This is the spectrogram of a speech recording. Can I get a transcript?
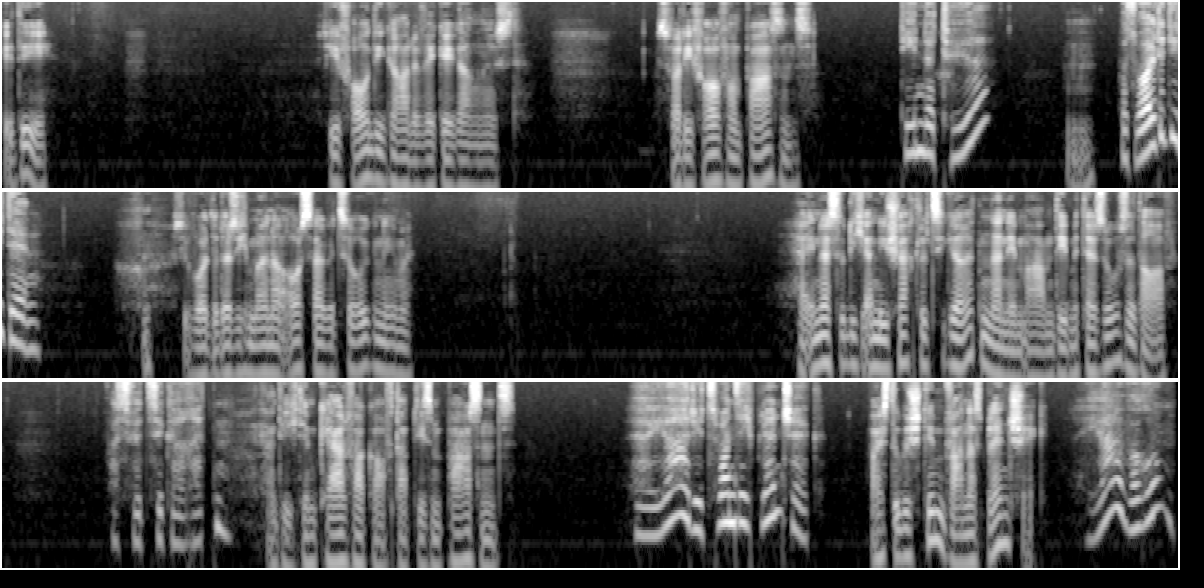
Kitty. Die Frau, die gerade weggegangen ist. Das war die Frau von Parsons. Die in der Tür? Hm. Was wollte die denn? Sie wollte, dass ich meine Aussage zurücknehme. Erinnerst du dich an die Schachtel Zigaretten an dem Abend, die mit der Soße drauf? Was für Zigaretten? Die ich dem Kerl verkauft habe, diesem Parsons. Ja, ja, die 20 Blencheck. Weißt du bestimmt, waren das Blencheck? Ja, warum?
